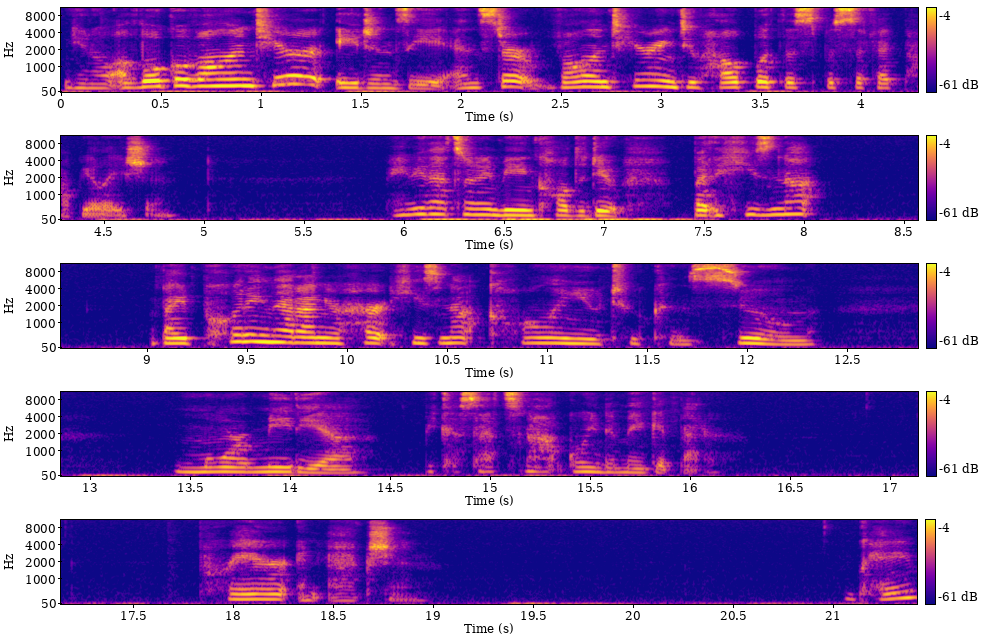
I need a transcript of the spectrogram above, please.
you know, a local volunteer agency and start volunteering to help with a specific population. Maybe that's what I'm being called to do. But he's not, by putting that on your heart, he's not calling you to consume more media because that's not going to make it better. Prayer and action. Okay?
